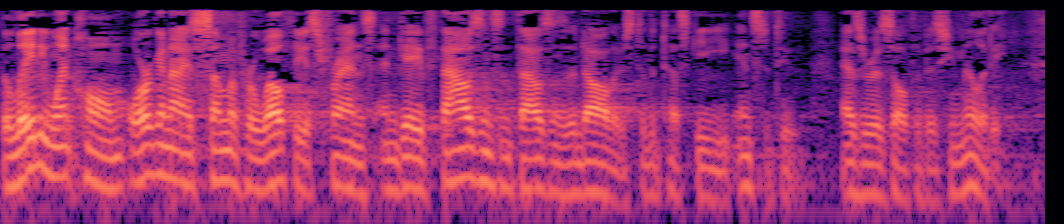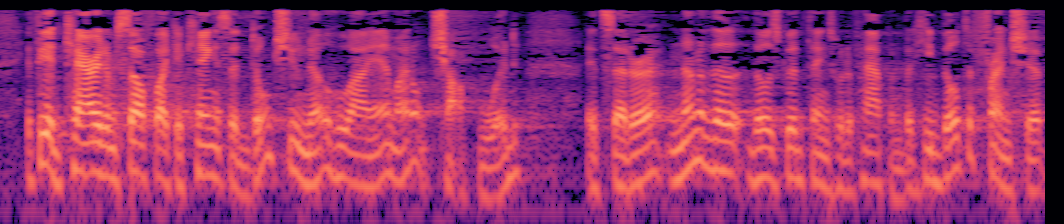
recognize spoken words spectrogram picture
The lady went home, organized some of her wealthiest friends, and gave thousands and thousands of dollars to the Tuskegee Institute as a result of his humility. If he had carried himself like a king and said, Don't you know who I am? I don't chop wood, etc., none of the, those good things would have happened. But he built a friendship,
